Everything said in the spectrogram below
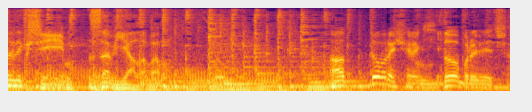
с Алексеем Завьяловым. А, Добрый вечер, Алексей. Добрый вечер.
